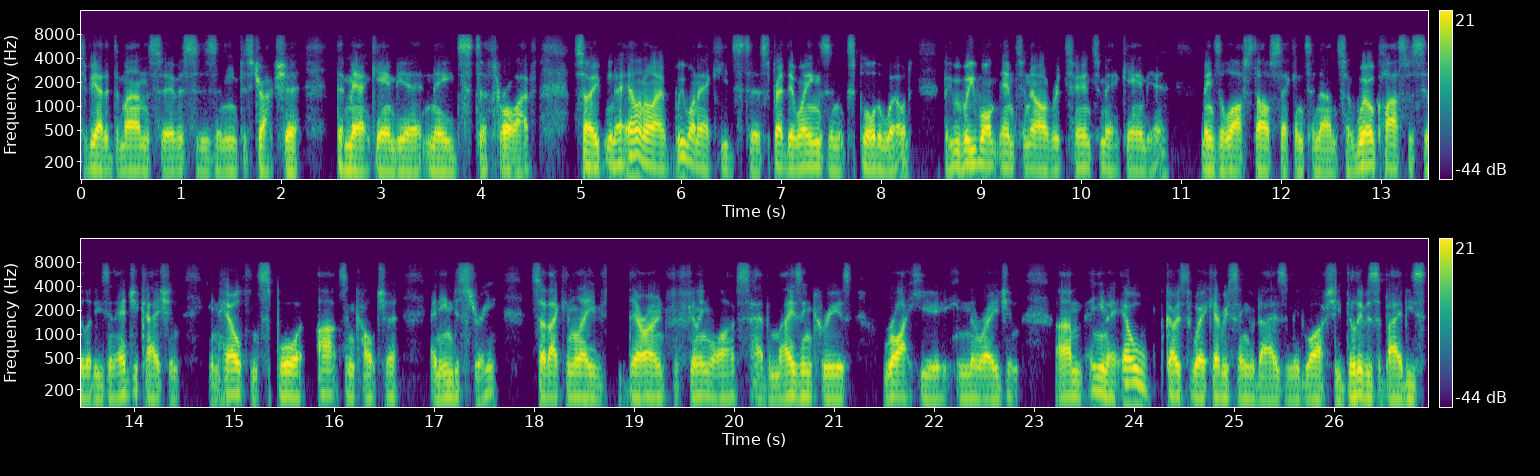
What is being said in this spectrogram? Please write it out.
to be able to demand the services and the infrastructure that Mount Gambier needs to thrive. So, you know, Elle and I, we want our kids to spread their wings and explore the world, but we want them to know a return to Mount Gambier means a lifestyle second to none. So, world class facilities and education in health and sport, arts and culture and industry, so they can leave their own fulfilling lives, have amazing careers right here in the region. Um, and you know, Elle goes to work every single day as a midwife. She delivers the babies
